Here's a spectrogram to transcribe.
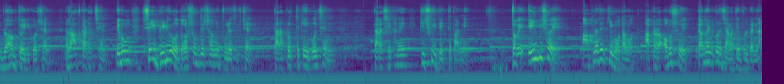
ব্লগ তৈরি করছেন। রাত কাটাচ্ছেন এবং সেই ভিডিও দর্শকদের সামনে তুলে ধরছেন। তারা প্রত্যেকেই বলছেন, তারা সেখানে কিছুই দেখতে পাননি। তবে এই বিষয়ে আপনাদের কি মতামত? আপনারা অবশ্যই কমেন্ট করে জানাতে ভুলবেন না।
